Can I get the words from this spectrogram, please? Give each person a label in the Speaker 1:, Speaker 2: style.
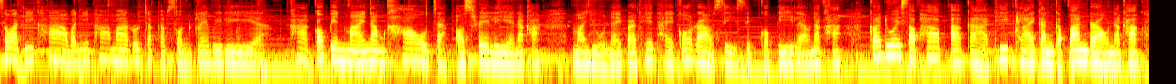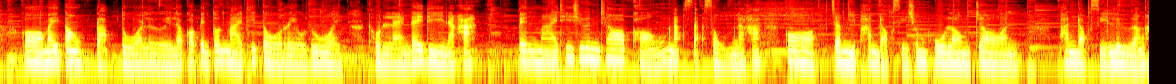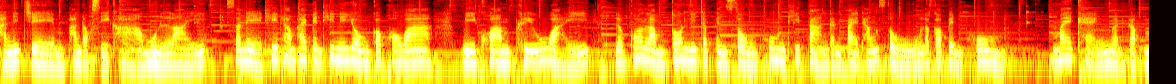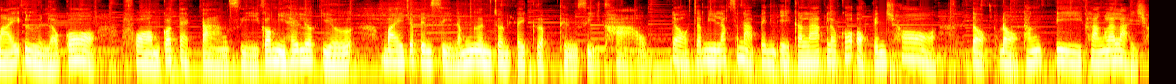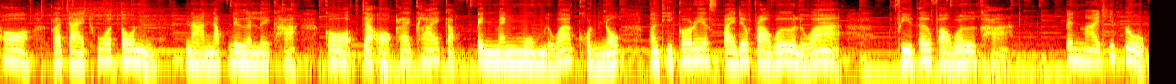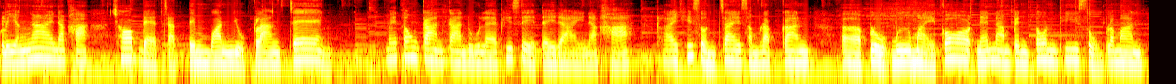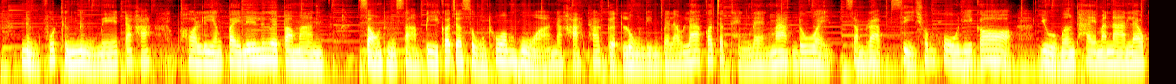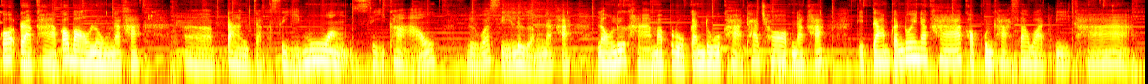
Speaker 1: สวัสดีค่ะ วันนี้พามารู้จักกับสนเกรวิเลียค่ะ ก็เป็นไม้นำเข้าจากออสเตรเลียนะคะ มาอยู่ในประเทศไทยก็ราว 40 กว่าปีแล้วนะคะ ก็ด้วยสภาพอากาศที่คล้ายกันกับบ้านเรานะคะ ก็ไม่ต้องปรับตัวเลย แล้วก็เป็นต้นไม้ที่โตเร็วด้วย ทนแรงได้ดีนะคะ เป็นไม้ที่ชื่นชอบของนักสะสมนะคะ ก็จะมีพันดอกสีชมพูลองจอน พันดอกสีเหลืองฮันนี่เจม พันดอกสีขาวมุนไลท์เสน่ห์ที่ทำให้เป็นที่นิยมก็เพราะว่า มีความพลิ้วไหว แล้วก็ลำต้นนี้จะเป็นทรงพุ่มที่ต่างกันไปทั้งสูงแล้วก็เป็นพุ่ม ไม่แข็งเหมือนกับไม้อื่นแล้วก็ฟอร์มก็แตกต่างสีก็มีให้เลือกเยอะ ใบจะเป็นสีน้ำเงินจนไปเกือบถึงสีขาว ดอกจะมีลักษณะเป็นเอกลักษณ์ แล้วก็ออกเป็นช่อ ดอกดอกทั้งปีครั้งละหลายช่อ กระจายทั่วต้น นานนับเดือนเลยค่ะ ก็จะออกคล้ายๆกับเป็นแมงมุมหรือว่าขนนก บางทีก็เรียก spider flower หรือว่า feather flower ค่ะ เป็นไม้ที่ปลูกเลี้ยงง่ายนะคะ ชอบแดดจัดเต็มวันอยู่กลางแจ้ง ไม่ต้องการการดูแลพิเศษใด ๆนะคะ ใครที่สนใจสำหรับการ ปลูกมือใหม่ก็แนะนำเป็นต้นที่สูงประมาณ 1 ฟุตถึง 1 เมตรนะคะ พอเลี้ยงไปเรื่อยๆ ประมาณ 2-3 ปีก็จะสูงท่วมหัวนะคะ ถ้าเกิดลงดินไปแล้วรากก็จะแข็งแรงมากด้วยสำหรับสีชมพูนี้ก็อยู่เมืองไทยมานานแล้วก็ราคาก็เบาลงนะคะ ต่างจากสีม่วง สีขาว หรือว่าสีเหลืองนะคะ ลองเลือกหามาปลูกกันดูค่ะ ถ้าชอบนะคะ ติดตามกันด้วยนะคะ ขอบคุณค่ะ สวัสดีค่ะ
